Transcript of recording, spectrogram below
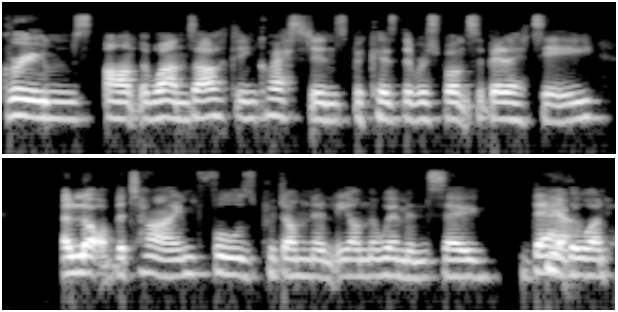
grooms aren't the ones asking questions because the responsibility a lot of the time falls predominantly on the women. So they're yeah. the one who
